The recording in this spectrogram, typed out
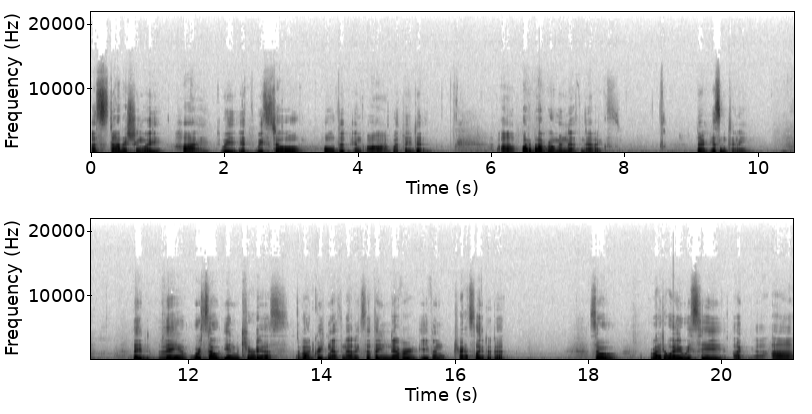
astonishingly high. We, it, we still hold it in awe what they did. Uh, what about Roman mathematics? There isn't any. They, they were so incurious about Greek mathematics that they never even translated it. So right away we see a, uh,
